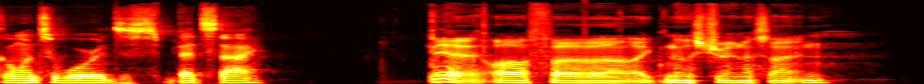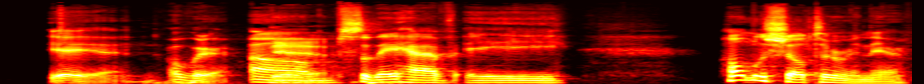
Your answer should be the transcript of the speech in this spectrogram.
going towards Bed Stuy. Yeah, off uh, like Nostrand or something. Yeah, yeah, over there. Um, Yeah. so they have a homeless shelter in there,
